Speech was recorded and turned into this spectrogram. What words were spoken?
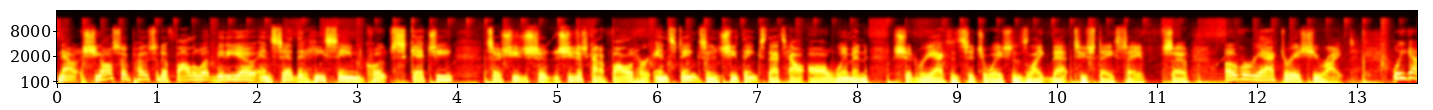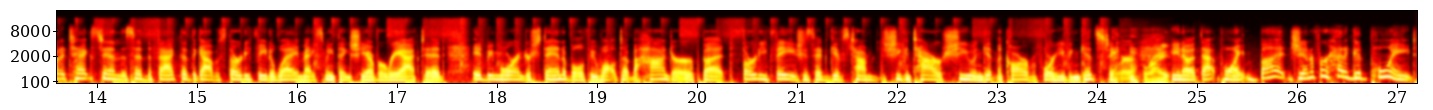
Now, she also posted a follow up video and said that he seemed quote sketchy. So she just she just kind of followed her instincts, and she thinks that's how all women should react in situations like that to stay safe. So, overreact or is she right? We got a text in that said the fact that the guy was 30 feet away makes me think she overreacted. It'd be more understandable if he walked up behind her, but 30 feet, she said, gives time she can tie her shoe and get in the car before he even gets to her. Right. You know, at that point. But Jennifer had a good point.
